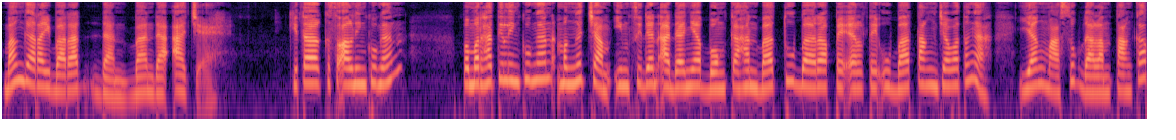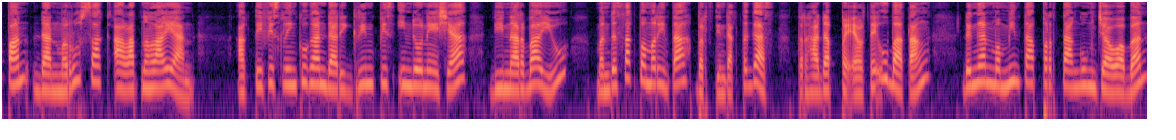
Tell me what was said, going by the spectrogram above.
Manggarai Barat, dan Banda Aceh. Kita ke soal lingkungan. Pemerhati lingkungan mengecam insiden adanya bongkahan batu bara PLTU Batang, Jawa Tengah yang masuk dalam tangkapan dan merusak alat nelayan. Aktivis lingkungan dari Greenpeace Indonesia, Dinar Bayu, mendesak pemerintah bertindak tegas terhadap PLTU Batang dengan meminta pertanggungjawaban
